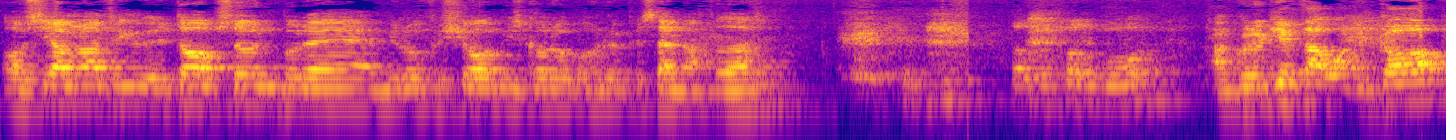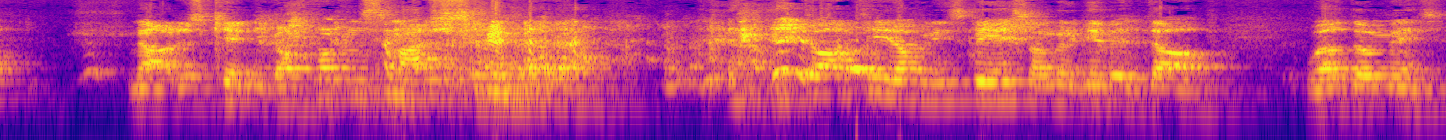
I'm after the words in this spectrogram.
Obviously, I'm going to have to give it to Dobson, but um, you know for sure he's got up 100% after that. I'm going to give that one to Gob. No, just kidding, you got fucking smashed. Darp teed up in his face, so I'm going to give it a Dob. Well done, mate.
